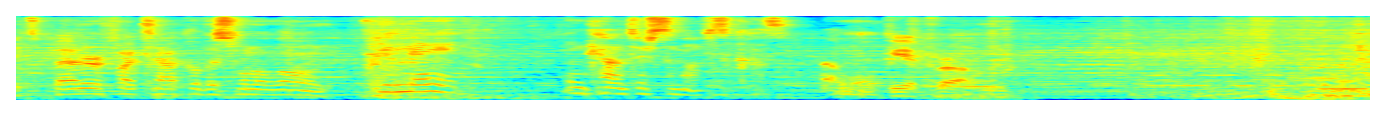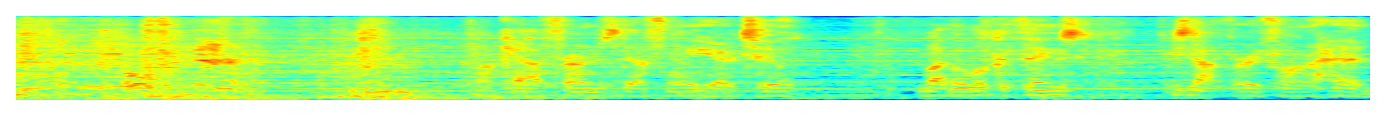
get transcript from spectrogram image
It's better if I tackle this one alone. You may encounter some obstacles. That won't be a problem. Oh. Our cat friend is definitely here too. By the look of things, he's not very far ahead.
